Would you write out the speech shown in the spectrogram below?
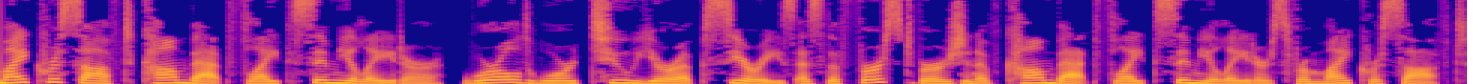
Microsoft Combat Flight Simulator, World War II Europe series is the first version of combat flight simulators from Microsoft,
